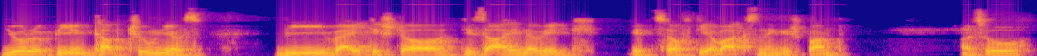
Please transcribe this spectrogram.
European Cup Juniors. Wie weit ist da die Sache in der Weg? Jetzt auf die Erwachsenen gespannt. Also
